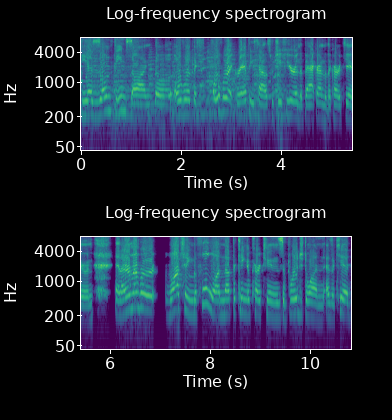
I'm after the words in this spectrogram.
He has his own theme song, though, over at the over at Grampy's house, which you hear in the background of the cartoon. And I remember watching the full one, not the King of Cartoons abridged one, as a kid.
